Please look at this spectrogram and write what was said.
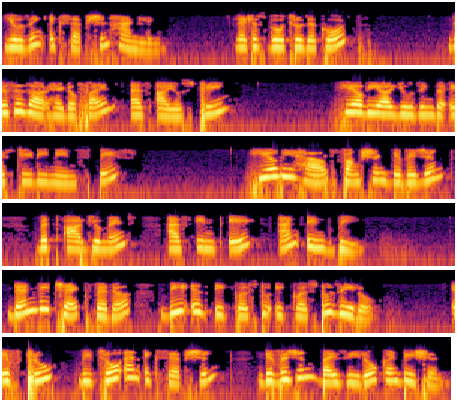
using exception handling. Let us go through the code. This is our header file as iostream. Here we are using the std namespace. Here we have function division with arguments as int a and int b. Then we check whether b is equals to equals to 0. If true, we throw an exception division by 0 condition.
